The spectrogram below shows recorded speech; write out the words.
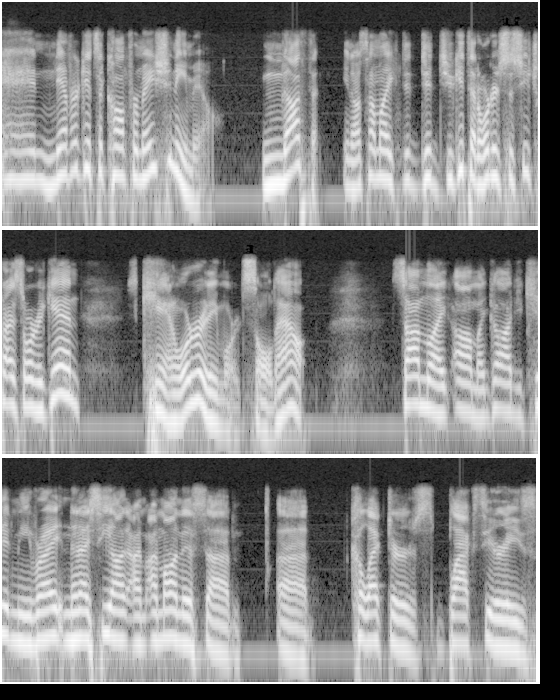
and never gets a confirmation email. Nothing. You know. So I'm like, did, did you get that order? So she tries to order again. She can't order it anymore. It's sold out. So I'm like, oh my god, you kidding me, right? And then I see on I'm I'm on this uh, uh, collectors Black Series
